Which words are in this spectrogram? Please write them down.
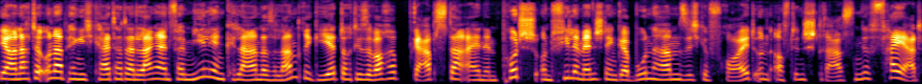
Ja, und nach der Unabhängigkeit hat dann lange ein Familienclan das Land regiert, doch diese Woche gab es da einen Putsch und viele Menschen in Gabun haben sich gefreut und auf den Straßen gefeiert.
